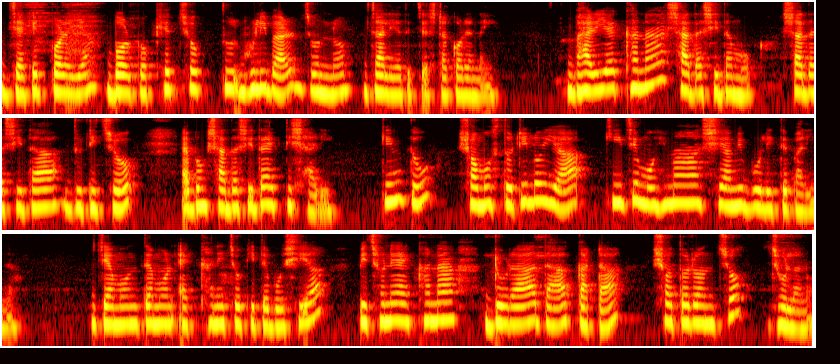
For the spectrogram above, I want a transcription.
জ্যাকেট পরাইয়া বরপক্ষের চোখ ভুলিবার জন্য জালিয়াতে চেষ্টা করে নাই। ভারী একখানা সাদা সিধা মুখ, সাদা সিধা দুটি চোখ এবং সাদা সিধা একটি শাড়ি। কিন্তু সমস্তটি লইয়া কি যে মহিমা সে আমি বলিতে পারি না। যেমন তেমন একখানি চকিতে বসিয়া পিছনে একখানা ডোরা দাগ কাটা, শতরঞ্চ ঝোলানো।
